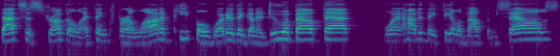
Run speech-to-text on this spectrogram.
that's a struggle, I think, for a lot of people. What are they going to do about that? What, how do they feel about themselves?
